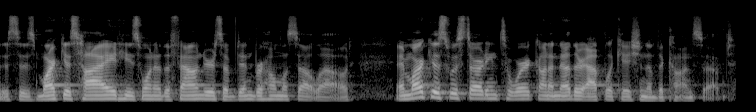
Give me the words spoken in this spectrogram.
This is Marcus Hyde. He's one of the founders of Denver Homeless Out Loud. And Marcus was starting to work on another application of the concept.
